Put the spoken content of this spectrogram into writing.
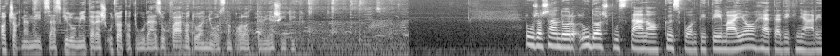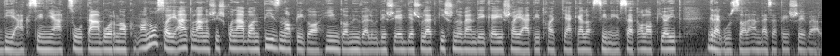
A csak nem 400 kilométeres utat a túrázók várhatóan 8 nap alatt teljesítik. Rózsa Sándor Ludas pusztán a központi témája a hetedik nyári diák színjátszó tábornak. A Noszai Általános Iskolában tíz napig a Hinga Művelődési Egyesület kis növendékei sajátíthatják el a színészet alapjait Gregus Zalán vezetésével.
